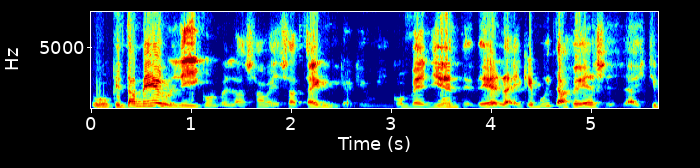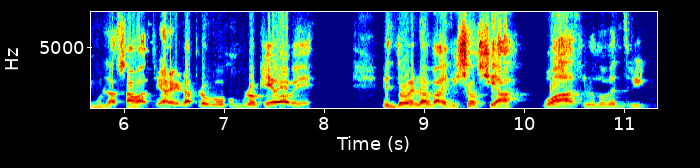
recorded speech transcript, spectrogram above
O que também eu li com relação a essa técnica, que é um inconveniente dela, é que muitas vezes a estimulação atrial ela provoca um bloqueio AV. Então ela vai dissociar o átrio do ventrículo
